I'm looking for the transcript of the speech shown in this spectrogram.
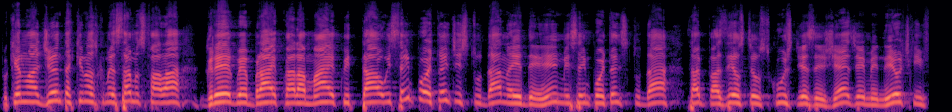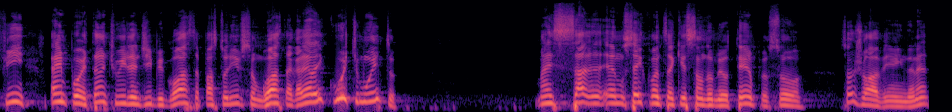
Porque não adianta aqui nós começarmos a falar grego, hebraico, aramaico e tal. Isso é importante estudar na EDM, isso é importante estudar, sabe, fazer os teus cursos de exegese, hermenêutica, enfim. É importante, o William Dib gosta, o pastor Iveson gosta, a galera e curte muito. Mas sabe, eu não sei quantos aqui são do meu tempo, eu sou, sou jovem ainda, né?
